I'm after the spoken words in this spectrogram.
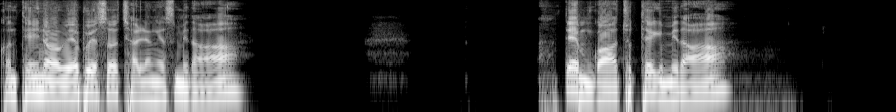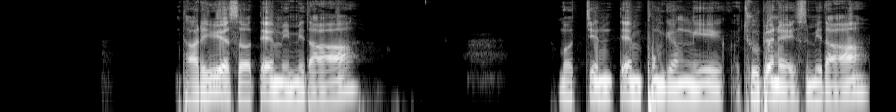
컨테이너 외부에서 촬영했습니다. 댐과 주택입니다. 다리 위에서 댐입니다. 멋진 댐 풍경이 주변에 있습니다.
